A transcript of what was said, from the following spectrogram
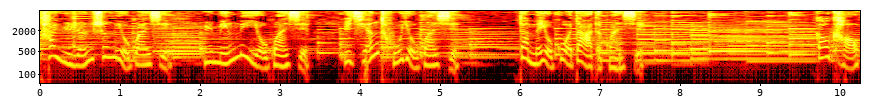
它与人生有关系，与名利有关系，与前途有关系，但没有过大的关系。高考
